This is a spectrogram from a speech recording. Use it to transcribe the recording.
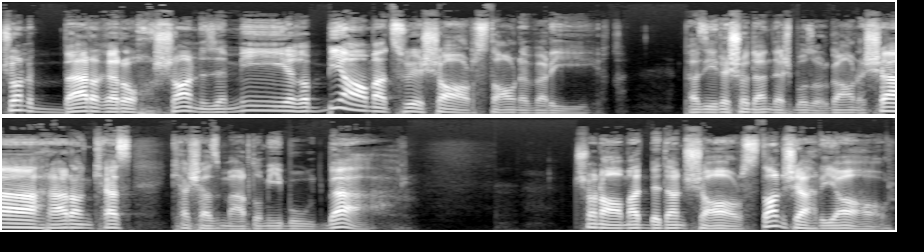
چون برق رخشان زمیغ بیامد سوی شارستان وریق پذیره شدندش بزرگان شهر. هر کس کش از مردمی بود بهر چون آمد بدن شارستان شهریار.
